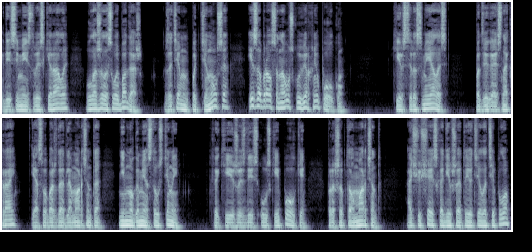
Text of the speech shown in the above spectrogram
где семейство Эскиралы уложило свой багаж. Затем он подтянулся и забрался на узкую верхнюю полку. Кирсти рассмеялась, подвигаясь на край и освобождая для Марчанта немного места у стены. «Какие же здесь узкие полки!» — прошептал Марчант, ощущая исходившее от ее тела тепло,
